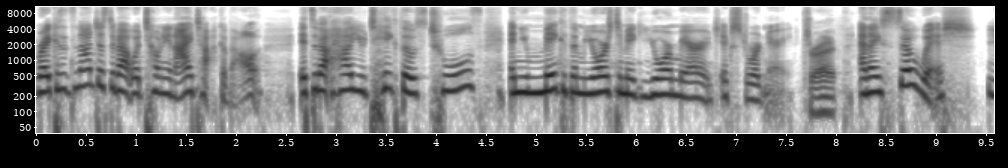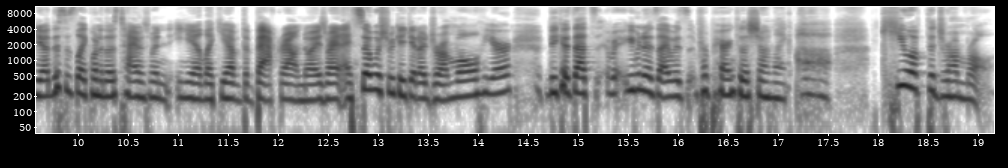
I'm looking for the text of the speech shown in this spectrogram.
Right? Because it's not just about what Tony and I talk about. It's about how you take those tools and you make them yours to make your marriage extraordinary. That's right. And I so wish, you know, this is like one of those times when, you know, like you have the background noise, right? I so wish we could get a drum roll here because that's, even as I was preparing for the show, I'm like, oh, cue up the drum roll.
